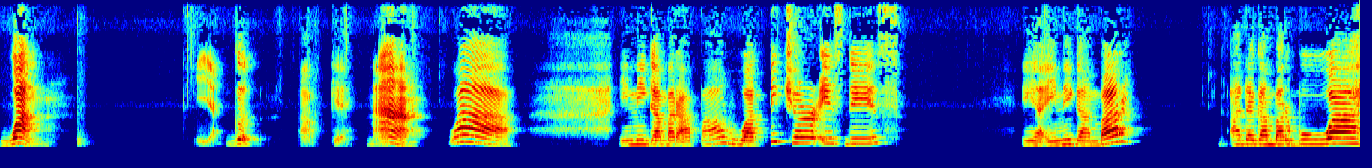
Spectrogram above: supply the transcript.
One. Iya, good. Oke. Nah, wah. Ini gambar apa? What picture is this? Iya, ini gambar ada gambar buah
